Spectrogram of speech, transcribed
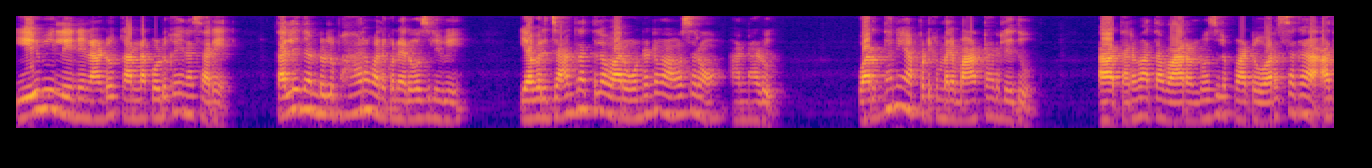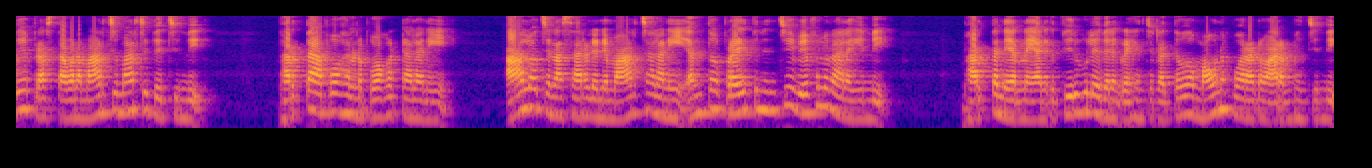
ఏమీ లేని నాడు కన్న కొడుకైనా సరే తల్లిదండ్రులు భారం అనుకునే రోజులివి. ఎవరి జాగ్రత్తలో వారు ఉండటం అవసరం అన్నాడు. వర్ధని అప్పటికి మరి మాట్లాడలేదు. ఆ తర్వాత వారం రోజుల పాటు వరుసగా అదే ప్రస్తావన మార్చి మార్చి తెచ్చింది. భర్త అపోహలను పోగొట్టాలని ఆలోచన సరళిని మార్చాలని ఎంతో ప్రయత్నించి విఫలురాలయ్యింది. భర్త నిర్ణయానికి తిరుగులేదని గ్రహించడంతో మౌన పోరాటం ఆరంభించింది.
